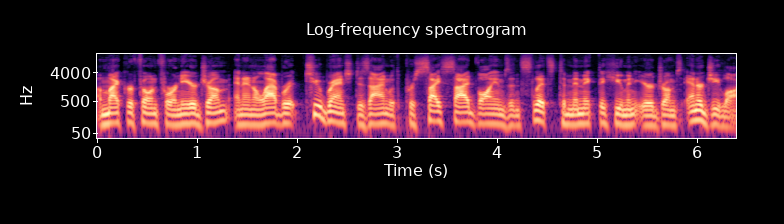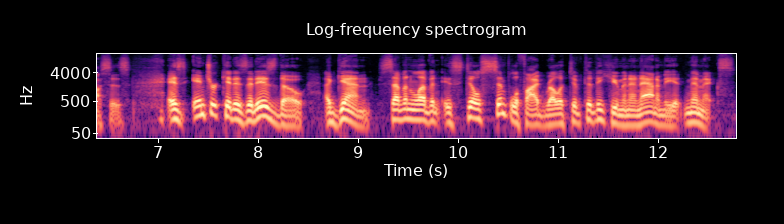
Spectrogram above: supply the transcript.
a microphone for an eardrum, and an elaborate two branch design with precise side volumes and slits to mimic the human eardrum's energy losses. As intricate as it is, though, again, 711 is still simplified relative to the human anatomy it mimics.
